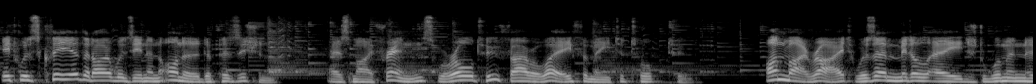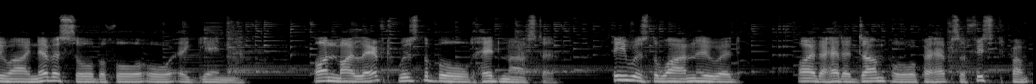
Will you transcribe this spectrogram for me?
it was clear that I was in an honoured position, as my friends were all too far away for me to talk to. On my right was a middle aged woman who I never saw before or again. On my left was the bald headmaster. He was the one who had either had a dump or perhaps a fist pump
